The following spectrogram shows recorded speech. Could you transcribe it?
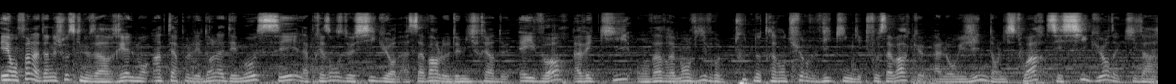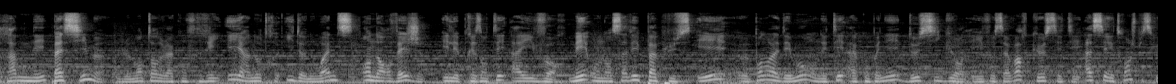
Et enfin, la dernière chose qui nous a réellement interpellé dans la démo, c'est la présence de Sigurd, à savoir le demi-frère de Eivor, avec qui on va vraiment vivre toute notre aventure viking. Il faut savoir qu'à l'origine, dans l'histoire, c'est Sigurd qui va ramener Bassim, le mentor de la confrérie, et un autre Hidden Ones en Norvège et les présenter à Eivor. Mais on n'en savait pas plus. Et euh, pendant la démo, on était accompagné de Sigurd. Et il faut savoir que c'était assez étrange, puisque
